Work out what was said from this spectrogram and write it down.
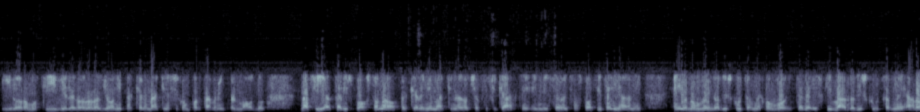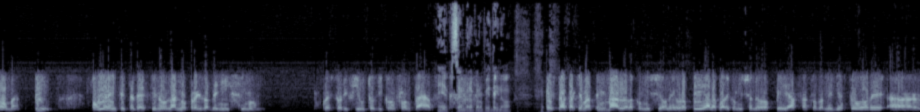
i, loro motivi e le loro ragioni perché le macchine si comportavano in quel modo, la Fiat ha risposto no, perché le mie macchine erano certificate il Ministero dei Trasporti italiani e io non vengo a discuterne con voi tedeschi, vado a discuterne a Roma. Ovviamente i tedeschi non l'hanno presa benissimo questo rifiuto di confrontarsi. Eh, sembra proprio di no. È stata chiamata in ballo la Commissione europea, la quale Commissione europea ha fatto da mediatore, ha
